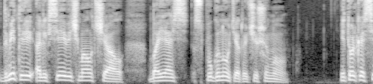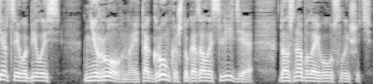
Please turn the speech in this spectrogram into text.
Дмитрий Алексеевич молчал, боясь спугнуть эту тишину. И только сердце его билось неровно и так громко, что, казалось, Лидия должна была его услышать.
